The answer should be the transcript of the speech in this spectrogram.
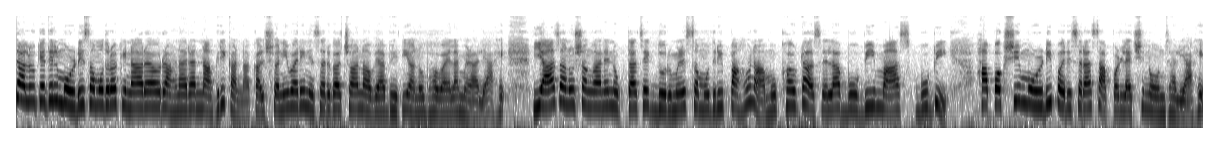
तालुक्यातील मोर्डी समुद्र किनाऱ्यावर राहणाऱ्या नागरिकांना काल शनिवारी निसर्गाच्या नव्या भेटी अनुभवायला मिळाल्या आहे. याच अनुषंगाने नुकताच एक दुर्मिळ समुद्री पाहुणा मुखवटा असलेला बुबी मास्क बुबी हा पक्षी मोर्डी परिसरात सापडल्याची नोंद झाली आहे.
